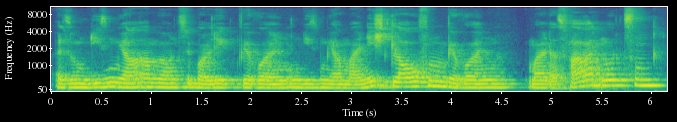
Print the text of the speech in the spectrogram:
Also in diesem Jahr haben wir uns überlegt, wir wollen in diesem Jahr mal nicht laufen, wir wollen mal das Fahrrad nutzen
